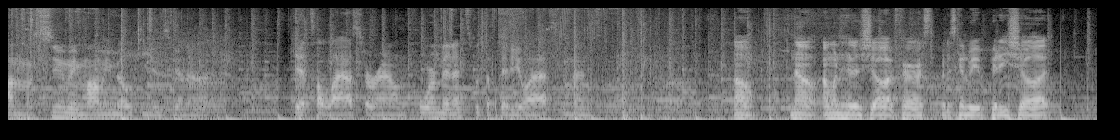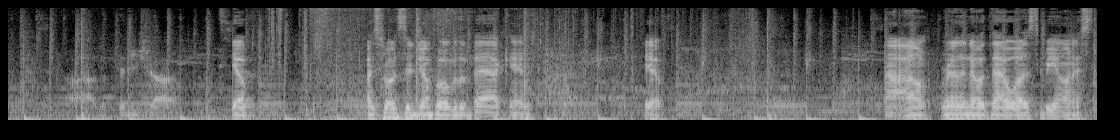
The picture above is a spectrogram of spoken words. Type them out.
I'm assuming Mommy Milky is gonna get to last around four minutes with the pity last, and then oh, no, I'm gonna hit a shot first, but it's gonna be a pity shot. uh, the pity shot. Yep. I'm supposed to jump over the back and. I don't really know what that was, to be honest.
